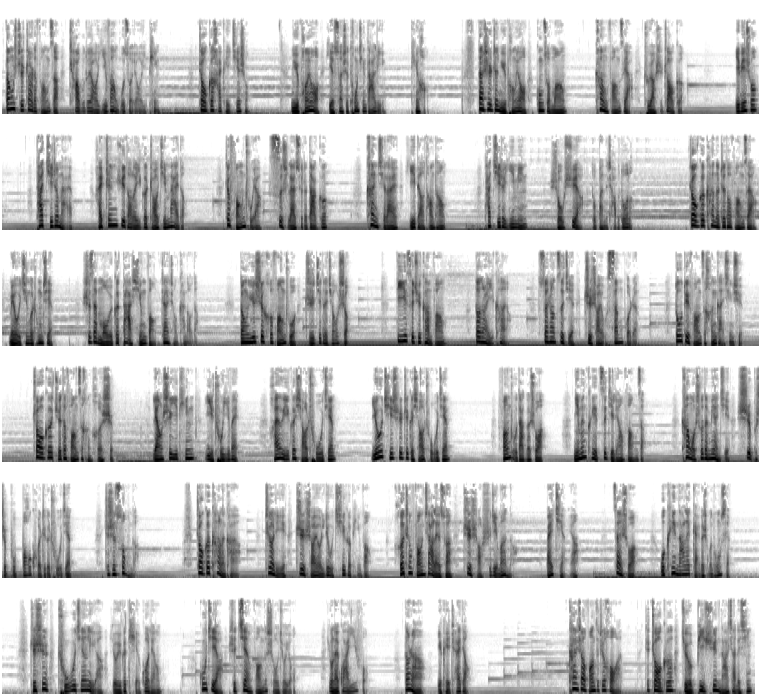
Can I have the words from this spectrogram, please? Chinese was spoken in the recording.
当时这儿的房子差不多要一万五左右一平，赵哥还可以接受。女朋友也算是通情达理，挺好。但是这女朋友工作忙，看房子呀主要是赵哥。也别说，他急着买，还真遇到了一个着急卖的。这房主呀，四十来岁的大哥，看起来仪表堂堂。他急着移民，手续啊都办的差不多了。赵哥看到这套房子啊，没有经过中介，是在某一个大型网站上看到的，等于是和房主直接的交涉。第一次去看房，到那儿一看啊，算上自己至少有三拨人，都对房子很感兴趣。赵哥觉得房子很合适。两室一厅一厨一卫，还有一个小储物间，尤其是这个小储物间，房主大哥说：“你们可以自己量房子，看我说的面积是不是不包括这个储物间，这是送的。”赵哥看了看啊，这里至少有六七个平方，合成房价来算至少十几万呢，白捡呀！再说，我可以拿来改个什么东西？只是储物间里啊有一个铁过梁，估计啊是建房的时候就有，用来挂衣服，当然啊也可以拆掉。看上房子之后啊，这赵哥就有必须拿下的心，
